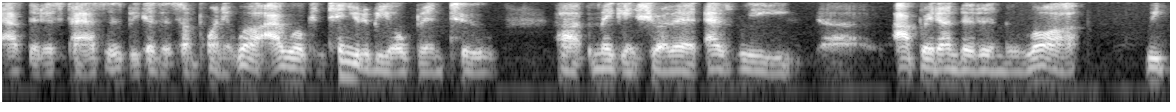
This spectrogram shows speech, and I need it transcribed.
after this passes, because at some point it will. I will continue to be open to uh, making sure that as we uh, operate under the new law, we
